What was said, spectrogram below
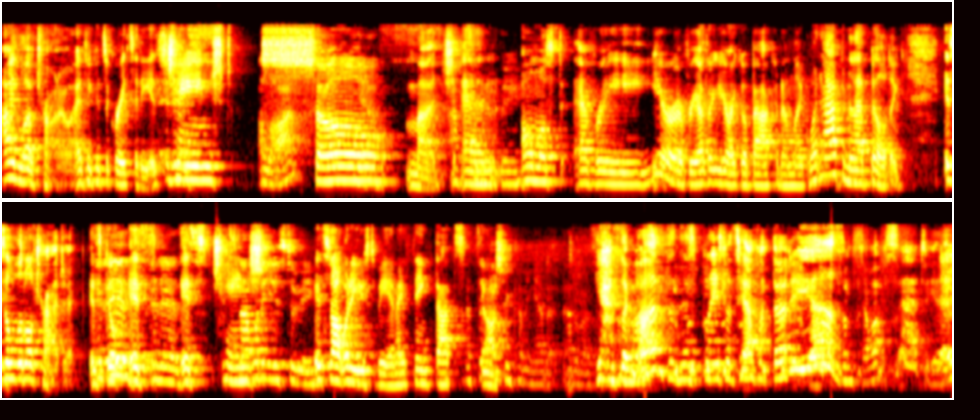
I love Toronto. I think it's a great city. It's It changed A lot. so Yes, much. absolutely. And almost every year, every other year, I go back and I'm like, what happened to that building? It's a little tragic. It's It go, is, it's it is. it's It's changed. not what it used to be. it's not what it used to be, and I think that's, That's the the- Austrian coming out of, out of us. Yeah, it's like, what? This place was here for 30 years. I'm so upset. Yeah.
